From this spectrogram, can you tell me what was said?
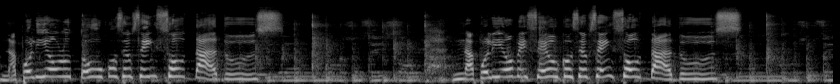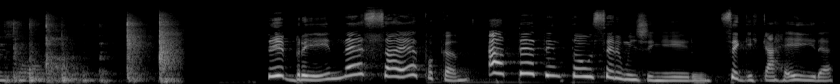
Napoleão lutou com seus cem soldados. Napoleão venceu com seus cem soldados. Debré, nessa época, até tentou ser um engenheiro, seguir carreira,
